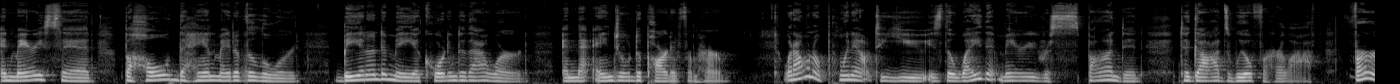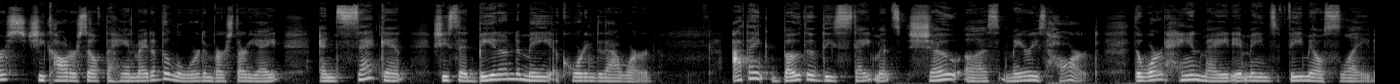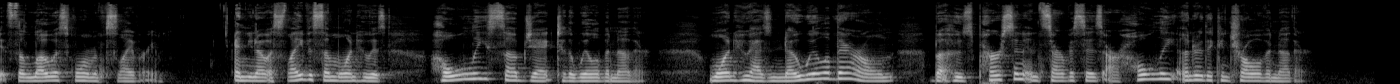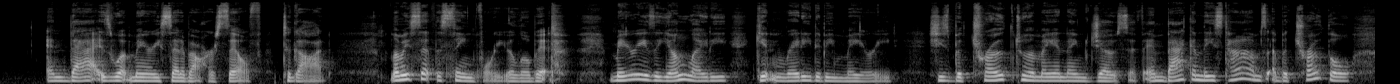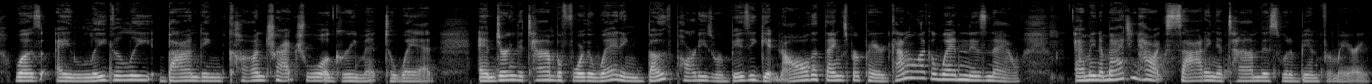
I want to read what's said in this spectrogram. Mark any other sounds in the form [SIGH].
And Mary said, Behold the handmaid of the Lord, be it unto me according to thy word. And the angel departed from her. What I want to point out to you is the way that Mary responded to God's will for her life. First, she called herself the handmaid of the Lord in verse 38. And second, she said, Be it unto me according to thy word. I think both of these statements show us Mary's heart. The word handmaid, it means female slave. It's the lowest form of slavery. And you know, a slave is someone who is wholly subject to the will of another one who has no will of their own, but whose person and services are wholly under the control of another. And that is what Mary said about herself to God. Let me set the scene for you a little bit. [LAUGHS] Mary is a young lady getting ready to be married. She's betrothed to a man named Joseph. And back in these times, a betrothal was a legally binding contractual agreement to wed. And during the time before the wedding, both parties were busy getting all the things prepared, kind of like a wedding is now. I mean, imagine how exciting a time this would have been for Mary.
